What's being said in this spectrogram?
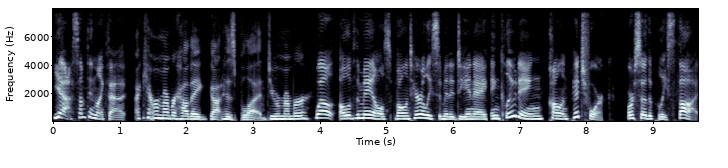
Yeah, something like that. I can't remember how they got his blood. Do you remember? Well, all of the males voluntarily submitted DNA, including Colin Pitchfork, or so the police thought.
